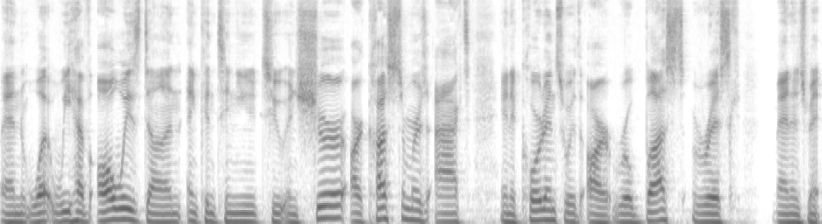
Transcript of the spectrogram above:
and what we have always done and continue to ensure our customers act in accordance with our robust risk management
